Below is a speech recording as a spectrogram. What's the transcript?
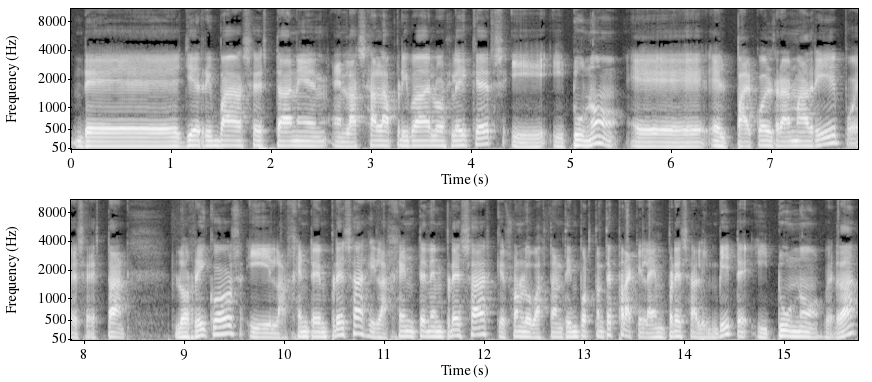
de Jerry Bass están en, la sala privada de los Lakers y, tú no. Eh, el palco del Real Madrid, pues están los ricos y la gente de empresas y la gente de empresas que son lo bastante importantes para que la empresa le invite y tú no, ¿verdad?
